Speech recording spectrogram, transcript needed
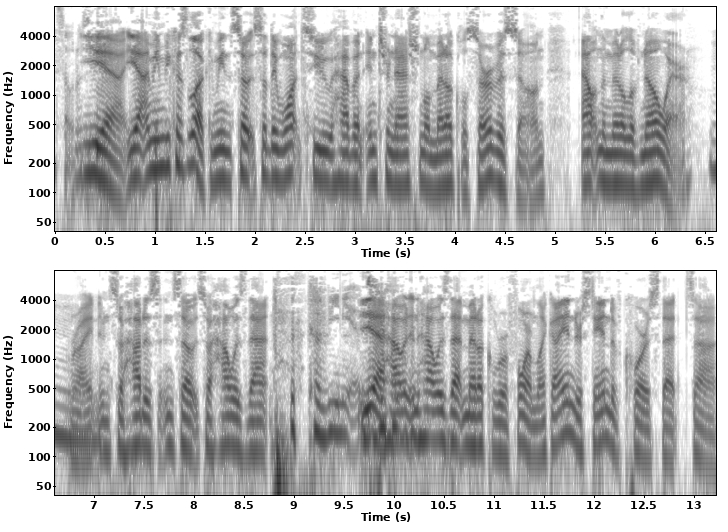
So yeah, yeah. I mean, because look, I mean, so so they want to have an international medical service zone out in the middle of nowhere, mm. right? And so how does and so so how is that convenient? yeah, how and how is that medical reform? Like I understand, of course, that uh,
